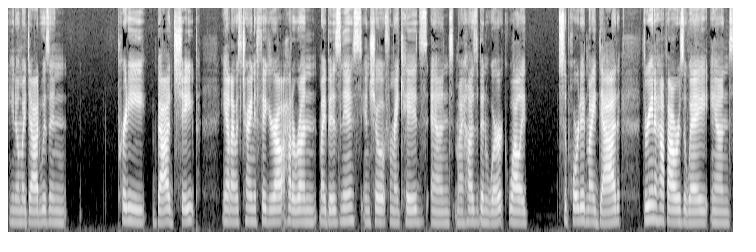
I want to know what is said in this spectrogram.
You know, my dad was in pretty bad shape and I was trying to figure out how to run my business and show it for my kids and my husband work while I supported my dad three and a half hours away and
